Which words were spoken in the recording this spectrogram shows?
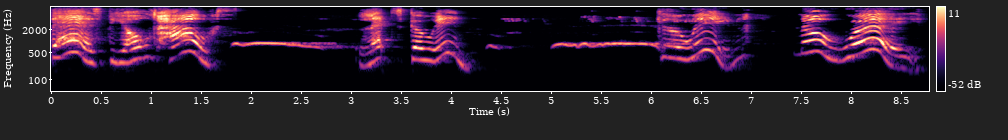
There's the old house. Let's go in. Go in? No way!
